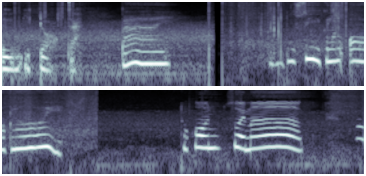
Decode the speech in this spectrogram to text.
ลืมอีกดอกจ้ะบายดูสิกำลังออกเลย ทุกคนสวยมากโอ้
